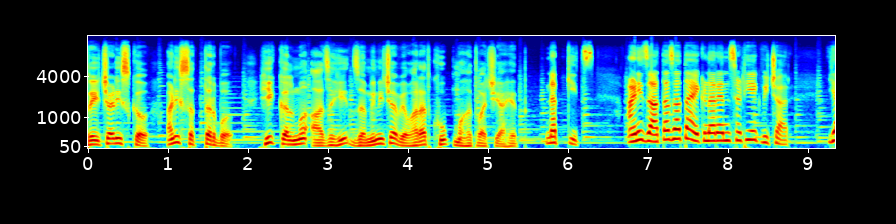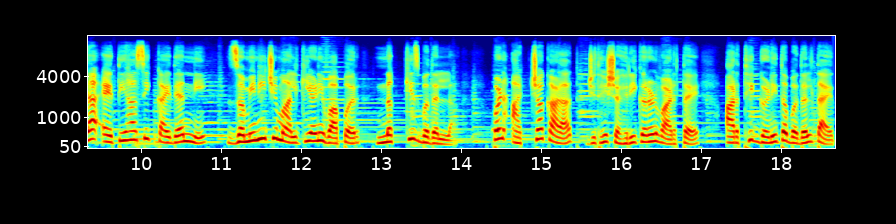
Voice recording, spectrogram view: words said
त्रेचाळीस क आणि सत्तर ब ही कलम आजही जमिनीच्या व्यवहारात खूप महत्वाची आहेत. नक्कीच. आणि जाता जाता ऐकणाऱ्यांसाठी एक विचार. या ऐतिहासिक कायद्यांनी जमिनीची मालकी आणि वापर नक्कीच बदलला. पण आजच्या काळात जिथे शहरीकरण वाढतंय आर्थिक गणितं बदलतायत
